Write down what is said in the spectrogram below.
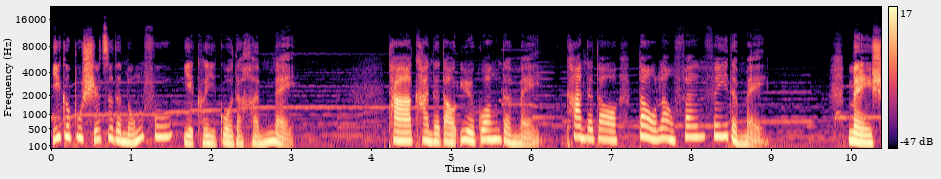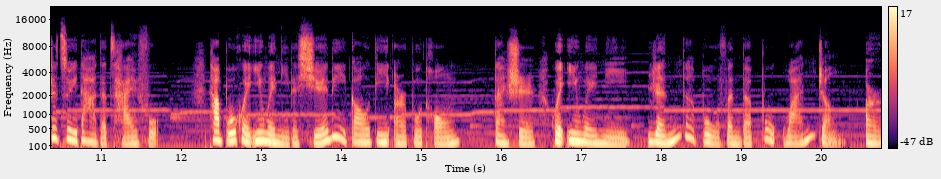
一个不识字的农夫也可以过得很美。他看得到月光的美，看得到稻浪翻飞的美。美是最大的财富，它不会因为你的学历高低而不同，但是会因为你人的部分的不完整。而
